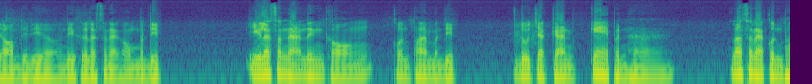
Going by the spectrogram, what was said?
ยอมทีเดียว นี่คือลักษณะของบัณฑิต อีกลักษณะหนึ่งของคนพาลบัณฑิต ดูจากการแก้ปัญหา ลักษณะคนพ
